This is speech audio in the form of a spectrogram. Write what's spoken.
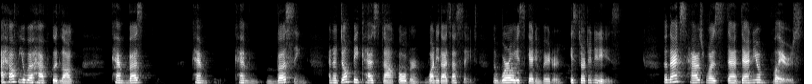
I hope you will have good luck canvass, can, conversing, and don't be cast down over what Eliza said. The world is getting better. It certainly is. The next house was that Daniel Blair's.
